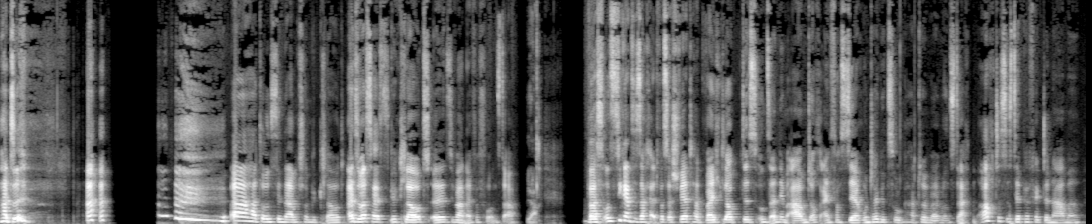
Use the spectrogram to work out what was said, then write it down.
hatte, ah, hatte uns den Namen schon geklaut. Also was heißt geklaut? Äh, sie waren einfach vor uns da. Ja. Was uns die ganze Sache etwas erschwert hat, weil ich glaube, das uns an dem Abend auch einfach sehr runtergezogen hatte, weil wir uns dachten, ach, das ist der perfekte Name.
